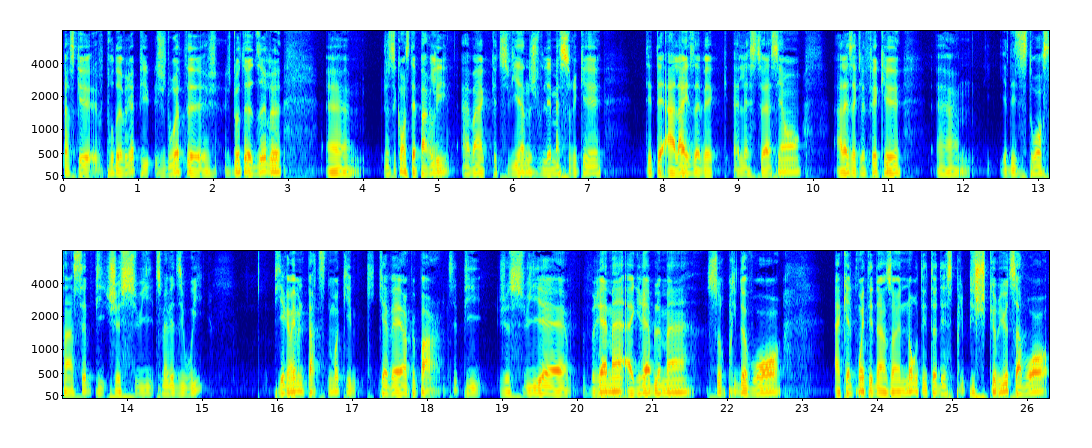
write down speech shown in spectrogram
parce que pour de vrai, puis je dois te, je dois te dire, là, euh, je sais qu'on s'était parlé avant que tu viennes, je voulais m'assurer que tu étais à l'aise avec la situation, à l'aise avec le fait que euh, il y a des histoires sensibles, puis je suis, tu m'avais dit oui, puis il y a quand même une partie de moi qui, qui, qui avait un peu peur, puis je suis euh, vraiment agréablement surpris de voir à quel point tu es dans un autre état d'esprit. Puis je suis curieux de savoir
